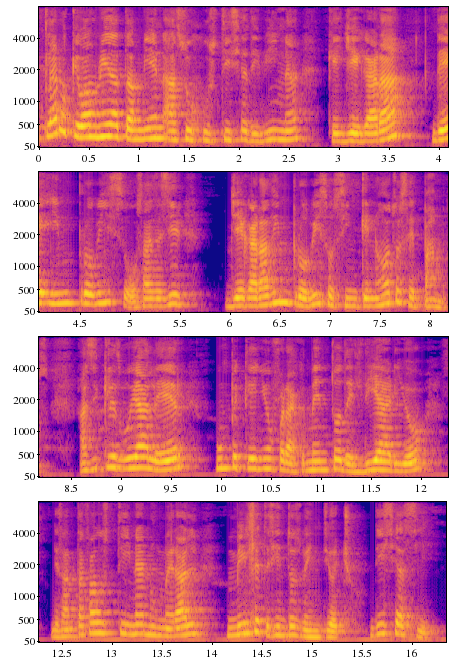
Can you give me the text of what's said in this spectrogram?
claro que va unida también a su justicia divina que llegará de improviso, o sea, es decir, llegará de improviso sin que nosotros sepamos. Así que les voy a leer un pequeño fragmento del diario de Santa Faustina, numeral 1728. Dice así,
